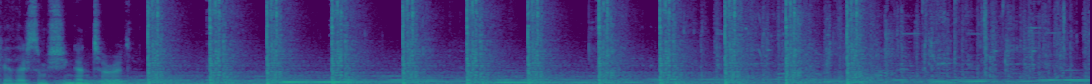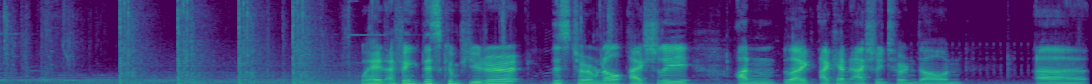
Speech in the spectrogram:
Okay, there's some machine gun turret. Wait, I think this computer, this terminal, actually, un like I can actually turn down, uh,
